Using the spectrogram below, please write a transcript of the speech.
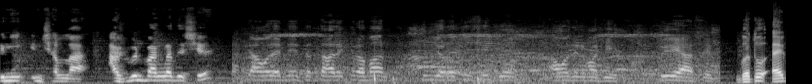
তিনি ইনশাল্লাহ আসবেন বাংলাদেশে। আমাদের নেতা তারেক রহমান তিনি অতি শীঘ্র আমাদের মাঝে ফিরে আসেন। গত এক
